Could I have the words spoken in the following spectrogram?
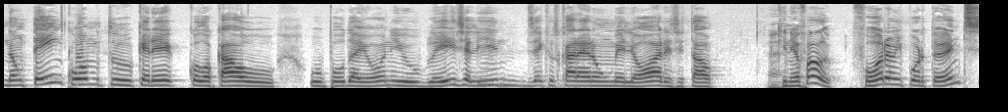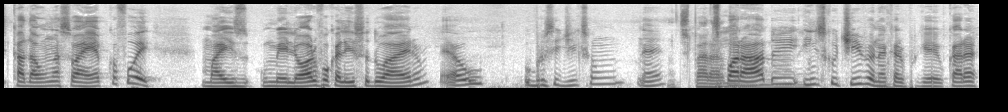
não tem como tu querer colocar o, o Paul Dayone e o Blaze ali, Uhum. dizer que os caras eram melhores e tal. É. Que nem eu falo, foram importantes, cada um na sua época foi. Mas o melhor vocalista do Iron é o, o Bruce Dixon, né? Disparado. Disparado Não, e né? indiscutível, né, cara? Porque o cara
